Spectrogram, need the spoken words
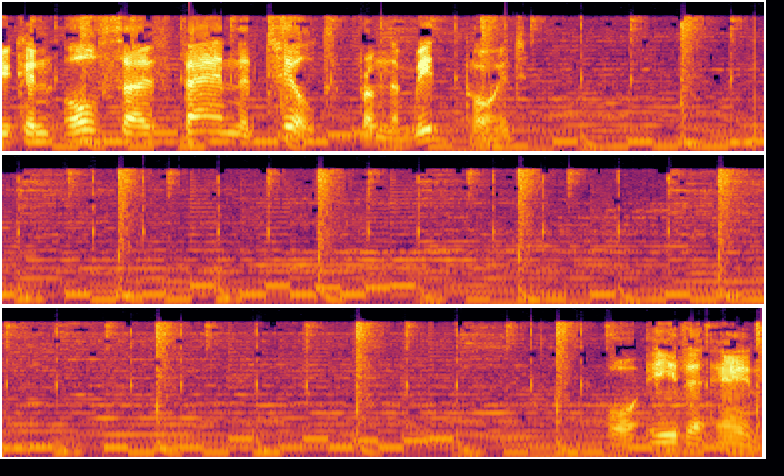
You can also fan the tilt from the midpoint or either end.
